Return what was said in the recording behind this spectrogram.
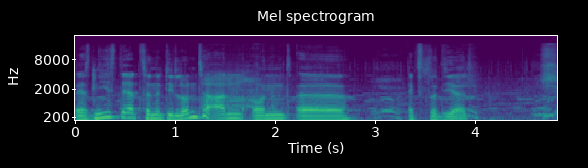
Jetzt niest er, zündet die Lunte an und äh, explodiert. Tschüss.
